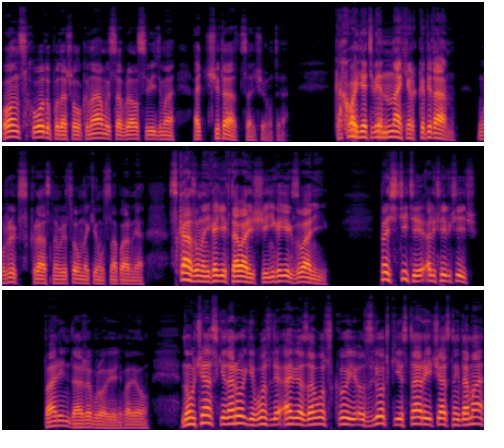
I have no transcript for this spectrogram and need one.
Он сходу подошел к нам и собрался, видимо, отчитаться о чем-то. «Какой я тебе нахер, капитан?» Мужик с красным лицом накинулся на парня. «Сказано, никаких товарищей, никаких званий!» «Простите, Алексей Алексеевич!» Парень даже бровью не повел. На участке дороги возле авиазаводской взлетки старые частные дома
